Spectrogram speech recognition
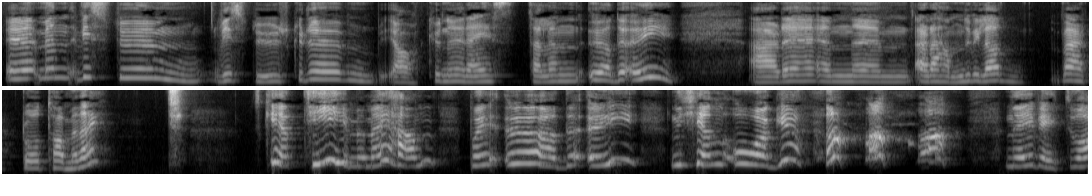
Eh, men hvis du, hvis du skulle ja, kunne reist til en øde øy, er det, en, er det han du ville ha vært å ta med deg? Skal jeg time meg hen på ei øde øy? Kjell Åge? Nei, vet du hva?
